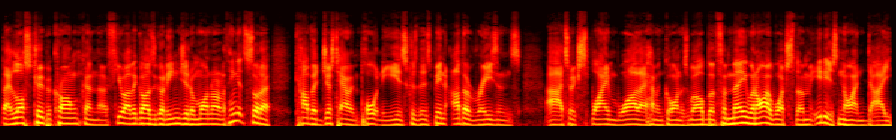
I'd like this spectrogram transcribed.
they lost Cooper Cronk and a few other guys got injured and whatnot, I think it's sort of covered just how important he is because there's been other reasons uh, to explain why they haven't gone as well. But for me, when I watch them, it is night and day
